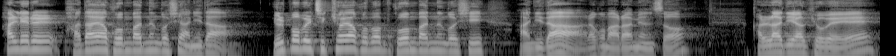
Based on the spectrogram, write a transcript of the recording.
할례를 받아야 구원받는 것이 아니다. 율법을 지켜야 구원받는 것이 아니다라고 말하면서 갈라디아 교회에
